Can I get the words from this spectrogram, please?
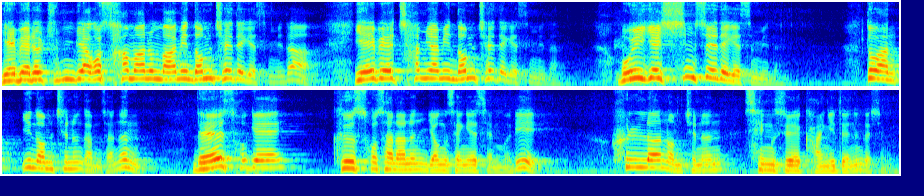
예배를 준비하고 사모하는 마음이 넘쳐야 되겠습니다. 예배에 참여함이 넘쳐야 되겠습니다. 모이게 힘써야 되겠습니다. 또한 이 넘치는 감사는 내 속에 그 솟아나는 영생의 샘물이 흘러 넘치는 생수의 강이 되는 것입니다.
